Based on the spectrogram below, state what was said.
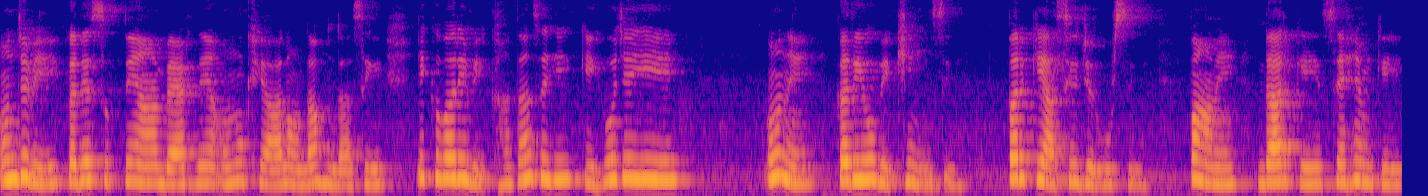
ਉਂਝ ਵੀ ਕਦੇ ਸੁੱਤਿਆਂ ਬੈਠਦਿਆਂ ਉਹਨੂੰ ਖਿਆਲ ਆਉਂਦਾ ਹੁੰਦਾ ਸੀ, ਇੱਕ ਵਾਰੀ ਵੇਖਾਂ ਤਾਂ ਸਹੀ ਕਿਹੋ ਜਿਹੀ ਏ? ਉਹਨੇ ਕਦੀ ਉਹ ਵੇਖੀ ਨਹੀਂ ਸੀ, ਪਰ ਕਿਆਸੀ ਜ਼ਰੂਰ ਸੀ। ਭਾਵੇਂ ਡਰ ਕੇ, ਸਹਿਮ ਕੇ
